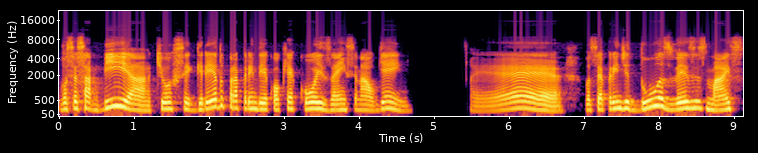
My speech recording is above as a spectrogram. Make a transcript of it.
Você sabia que o segredo para aprender qualquer coisa é ensinar alguém? É, você aprende duas vezes mais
